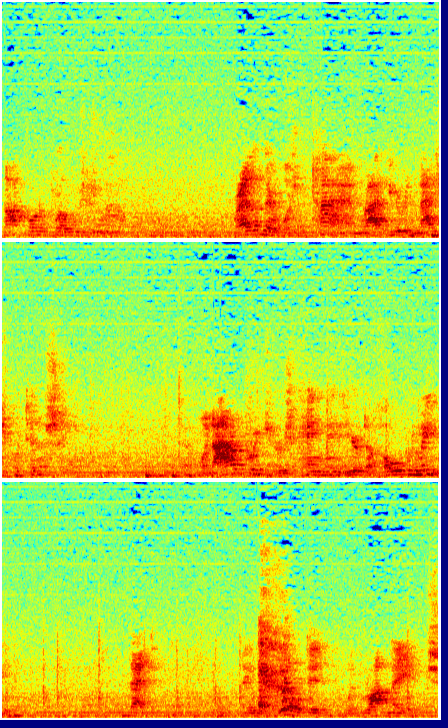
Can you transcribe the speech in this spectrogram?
not going to close his mouth. Rather, there was a time right here in Nashville, Tennessee, when our preachers came in here to hold a meeting, that they were pelted with rotten eggs.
